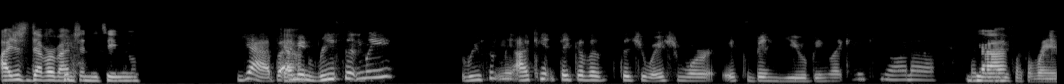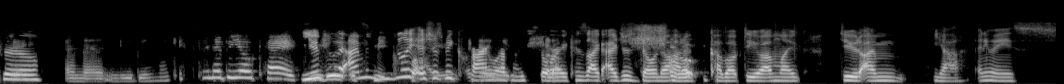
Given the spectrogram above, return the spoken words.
I just never mentioned it to you. Yeah, but I mean, recently, recently, I can't think of a situation where it's been you being like, "Hey, Kiana," and Yeah, then just like ranting, True. and then me being like, "It's gonna be okay." Usually, I mean, me usually it's just me crying like, out my story because, like, I just don't know how to up. come up to you. I'm like, dude, I'm, yeah. Anyways,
